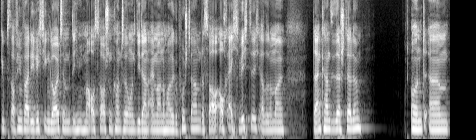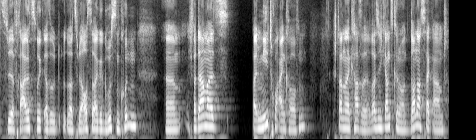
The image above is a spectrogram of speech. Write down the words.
gibt es auf jeden Fall die richtigen Leute, mit denen ich mich mal austauschen konnte und die dann einmal nochmal gepusht haben. Das war auch echt wichtig. Also nochmal Danke an dieser Stelle. Und ähm, zu der Frage zurück, also zu der Aussage größten Kunden. Ähm, ich war damals beim Metro einkaufen, stand an der Kasse, weiß ich ganz genau, Donnerstagabend.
